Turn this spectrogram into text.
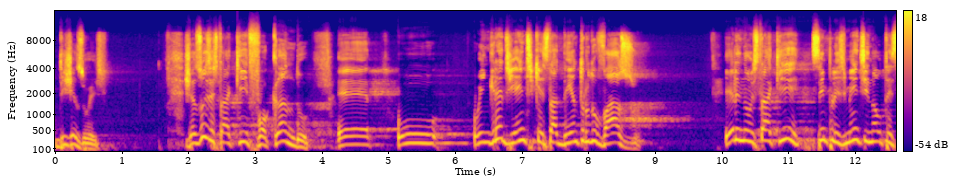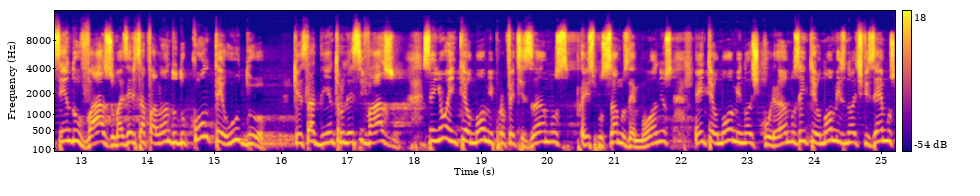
de Jesus. Jesus está aqui focando é, o, o ingrediente que está dentro do vaso. Ele não está aqui simplesmente enaltecendo o vaso, mas ele está falando do conteúdo que está dentro desse vaso. Senhor, em teu nome profetizamos, expulsamos demônios, em teu nome nós curamos, em teu nome nós fizemos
